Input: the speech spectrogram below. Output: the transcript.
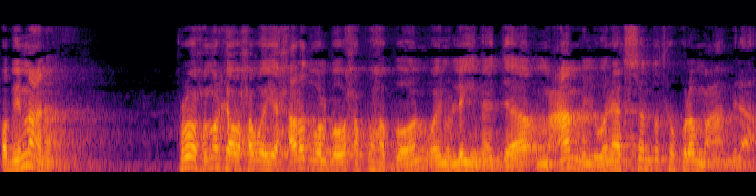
Oo bimacnaa ruuxu marka waxa weeye xaalad walba waxa ku habboon waa inuu la yimaadaa macaamil wanaagsan dadka kula macaamilaa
